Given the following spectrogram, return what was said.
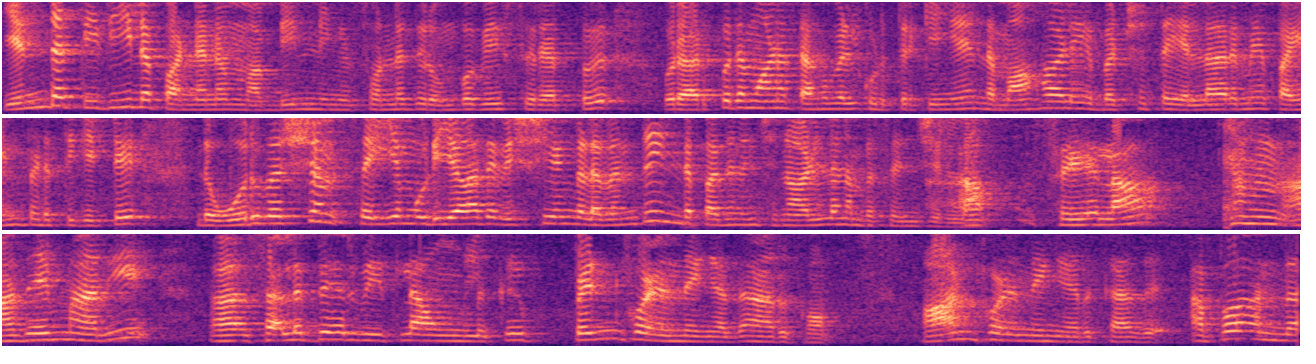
எந்த திதியில பண்ணணும் அப்படின்னு நீங்க சொன்னது ரொம்பவே சிறப்பு. ஒரு அற்புதமான தகவல் கொடுத்துருக்கீங்க. இந்த மகாலய பட்சத்தை எல்லாருமே பயன்படுத்திக்கிட்டு இந்த ஒரு வருஷம் செய்ய முடியாத விஷயங்களை வந்து இந்த பதினஞ்சு நாள்ல நம்ம செஞ்சிடலாம். செய்யலாம். அதே மாதிரி சில பேர் வீட்டில் அவங்களுக்கு பெண் குழந்தைங்க தான் இருக்கும். ஆண் குழந்தைங்க இருக்காது. அப்போ அந்த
